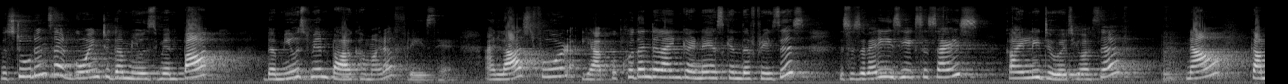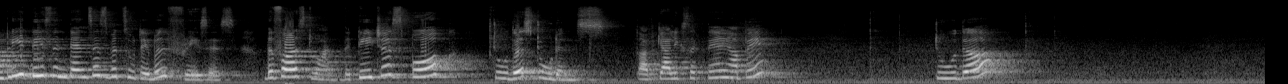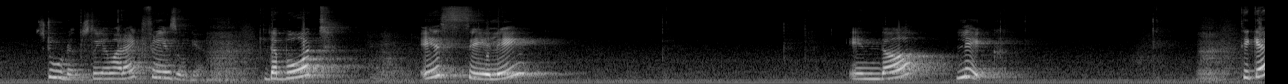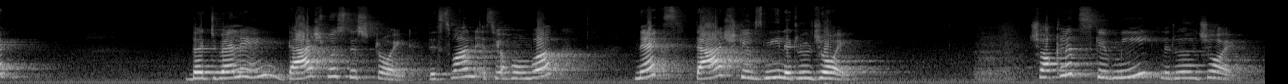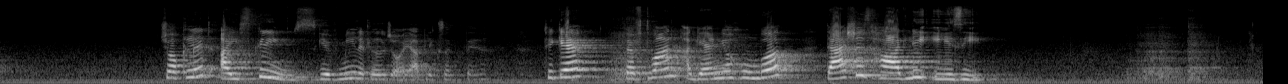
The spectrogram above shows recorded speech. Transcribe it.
The students are going to the museum park the museum park हमारा phrase है. And last four ये आपको खुद underline करने हैं इसके अंदर phrases this is a very easy exercise kindly do it yourself now complete the sentences with suitable phrases the first one the teacher spoke to the students तो आप क्या लिख सकते हैं यहाँ पे? टू द स्टूडेंट्स तो ये हमारा एक फ्रेज हो गया। The boat is sailing in the lake ठीक है? The dwelling dash was destroyed this one is your homework next dash gives me little joy chocolates give me little joy chocolate ice creams give me little joy आप लिख सकते हैं। ठीक है? Fifth one again your homework dash is hardly easy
